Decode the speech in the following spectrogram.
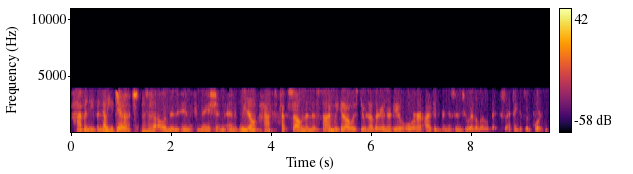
Haven't even Oh, you touched Mhm. Solomon information, and we don't have to touch Solomon this time. We could always do another interview, or I could bring us into it a little bit because I think it's important.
